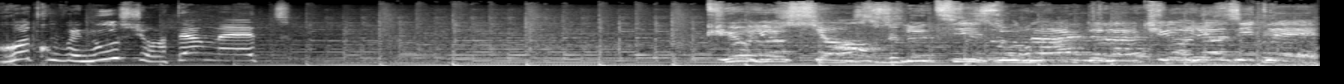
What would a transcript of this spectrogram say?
Retrouvez-nous sur Internet. Curioscience, le petit journal de la curiosité.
